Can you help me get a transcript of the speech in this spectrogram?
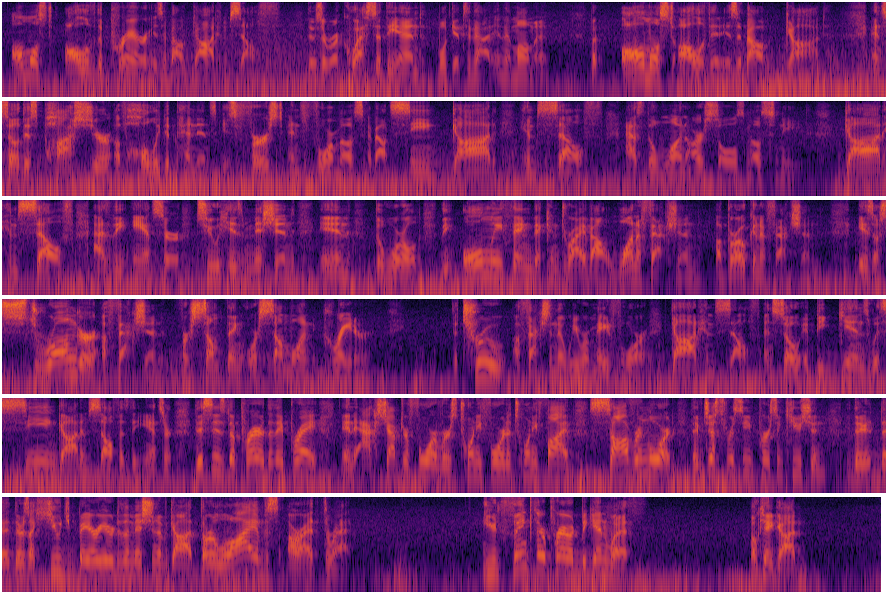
almost all of the prayer is about God Himself. There's a request at the end, we'll get to that in a moment but almost all of it is about God. And so, this posture of holy dependence is first and foremost about seeing God Himself as the one our souls most need. God Himself as the answer to His mission in the world. The only thing that can drive out one affection, a broken affection, is a stronger affection for something or someone greater the true affection that we were made for, God Himself. And so it begins with seeing God Himself as the answer. This is the prayer that they pray in Acts chapter 4, verse 24 to 25. Sovereign Lord, they've just received persecution. there's a huge barrier to the mission of God, their lives are at threat. You'd think their prayer would begin with, Okay, God,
